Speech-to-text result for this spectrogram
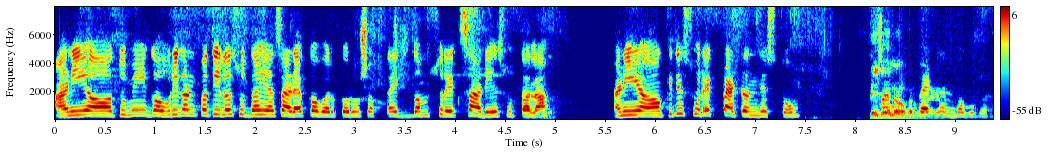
आणि तुम्ही गौरी गणपतीला सुद्धा या साड्या कव्हर करू शकता. एकदम सुरेख साडी आहे सुताला. आणि किती सुरेख पॅटर्न दिसतो. पॅटर्न बघू बरं.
